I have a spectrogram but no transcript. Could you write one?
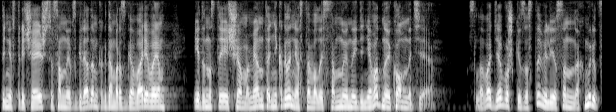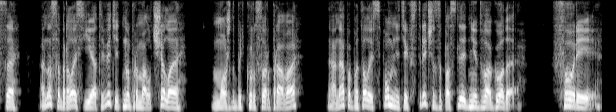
Ты не встречаешься со мной взглядом, когда мы разговариваем, и до настоящего момента никогда не оставалась со мной наедине в одной комнате». Слова девушки заставили Исана нахмуриться, она собралась ей ответить, но промолчала, может быть, курсор права? Она попыталась вспомнить их встречи за последние два года. Фурии.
